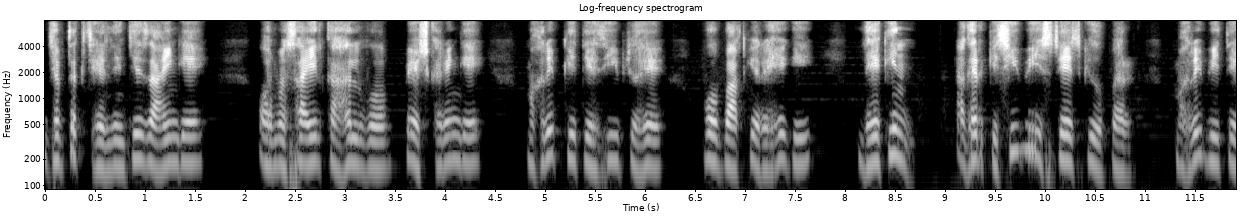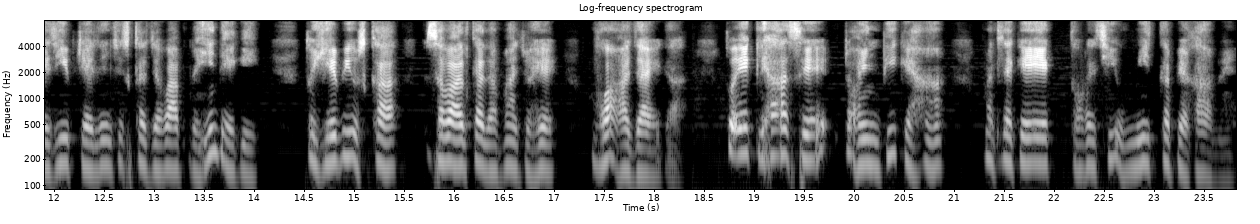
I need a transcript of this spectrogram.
जब तक चैलेंजेस आएँगे और मसाइल का हल वो पेश करेंगे, मगरब की तहजीब जो है वो बाकी रहेगी, लेकिन अगर किसी भी स्टेज के ऊपर मगरबी तहजीब चैलेंजेस का जवाब नहीं देगी तो ये भी उसका सवाल का लम्हा जो है वो आ जाएगा। तो एक लिहाज से टॉइन भी के यहाँ मतलब कि एक थोड़ी सी उम्मीद का पैगाम है।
